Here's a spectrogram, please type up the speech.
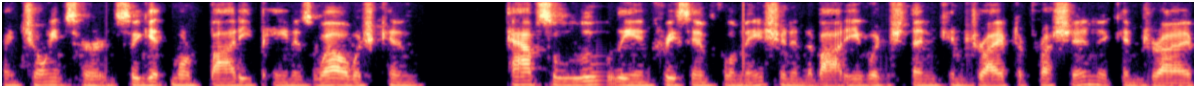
my joints hurt. So you get more body pain as well, which can absolutely increase inflammation in the body, which then can drive depression. It can drive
